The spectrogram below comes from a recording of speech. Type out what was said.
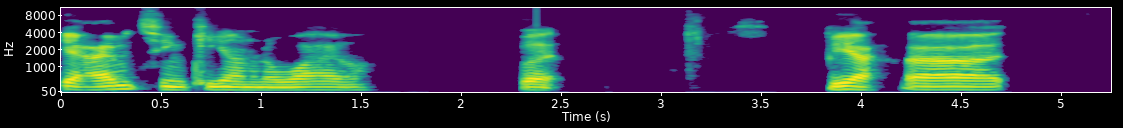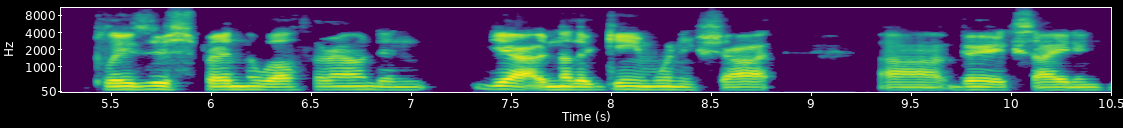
Yeah, I haven't seen Keon in a while, but yeah, uh, Blazers spreading the wealth around, and yeah, another game-winning shot. Uh, very exciting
